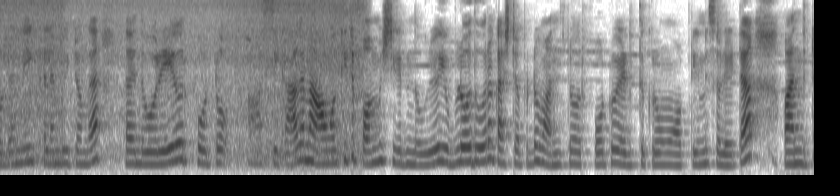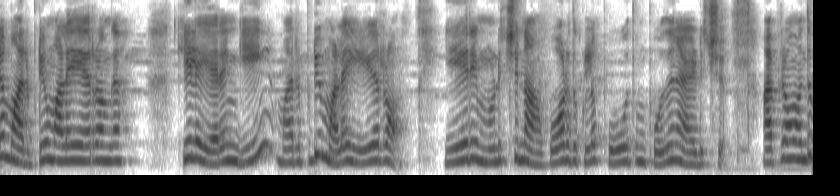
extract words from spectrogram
உடனே கிளம்பிட்டோங்க. இந்த ஒரே ஒரு ஃபோட்டோ ஆசைக்காக நான் அவங்கக்கிட்ட பர்மிஷன் கேட்டிருந்தேன் ஒரே இவ்வளோ தூரம் கஷ்டப்பட்டு வந்துட்டு ஒரு ஃபோட்டோ எடுத்துக்கிறோம் அப்படின்னு சொல்லிவிட்டு வந்துட்டு மறுபடியும் மலை ஏறுறோங்க. கீழே இறங்கி மறுபடியும் மலை ஏறுறோம். ஏறி முடிச்சு நாங்கள் போகிறதுக்குள்ளே போதும் போதும்னு ஆயிடுச்சு. அப்புறம் வந்து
